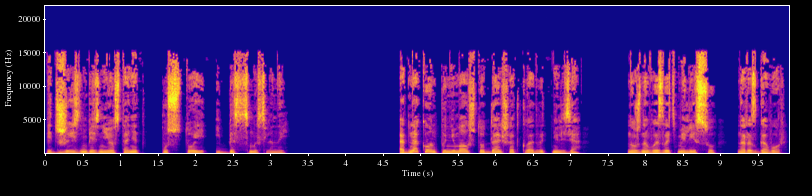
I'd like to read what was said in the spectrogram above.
ведь жизнь без нее станет пустой и бессмысленной. Однако он понимал, что дальше откладывать нельзя. Нужно вызвать Мелиссу на разговор.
